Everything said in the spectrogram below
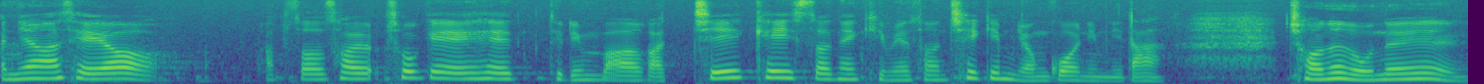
안녕하세요. 앞서 설, 소개해 드린 바와 같이 KCERN의 김애선 책임 연구원입니다. 저는 오늘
